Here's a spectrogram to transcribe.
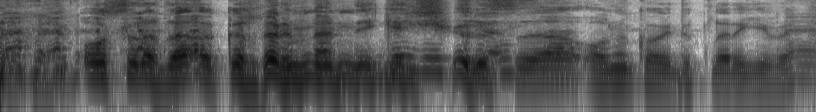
o sırada akıllarından ne geçiyorsa onu koydukları gibi. Evet.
